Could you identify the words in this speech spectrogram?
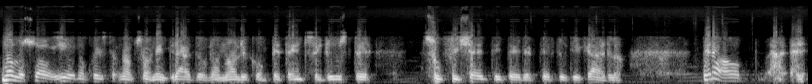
non lo so io non, questo non sono in grado non ho le competenze giuste sufficienti per, per giudicarlo però eh,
